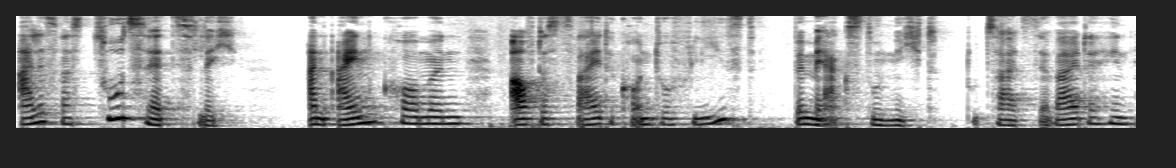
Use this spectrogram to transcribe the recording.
alles, was zusätzlich an Einkommen auf das zweite Konto fließt, bemerkst du nicht. Du zahlst dir weiterhin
